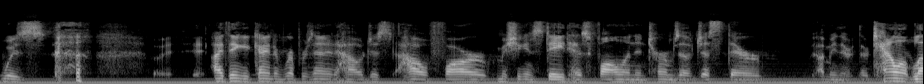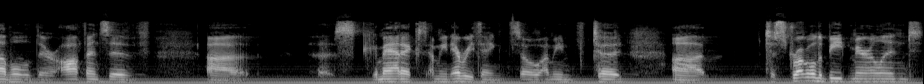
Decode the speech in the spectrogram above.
was. I think it kind of represented how just how far Michigan State has fallen in terms of just their, I mean, their their talent level, their offensive. Uh, schematics. I mean everything. So I mean to uh, to struggle to beat Maryland,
